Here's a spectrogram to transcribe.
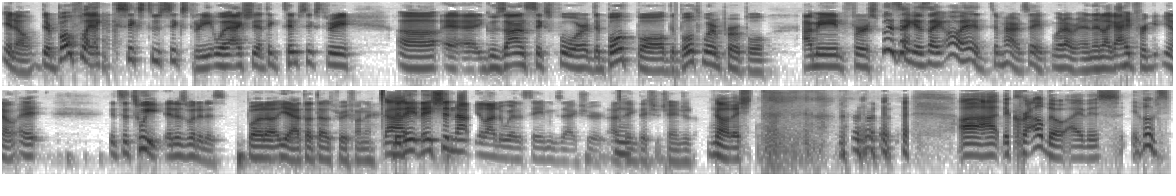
you know, they're both like six two, six three. Well, actually, I think Tim six three, uh, uh, Guzan six four. They're both bald. They're both wearing purple. I mean, for a split second, it's like, oh, hey, Tim Howard, say whatever. And then like I had forget, you know, it, it's a tweet. It is what it is. But uh, yeah, I thought that was pretty funny. Uh, they they should not be allowed to wear the same exact shirt. I think they should change it. No, they should. uh, the crowd though, Ives, it looked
